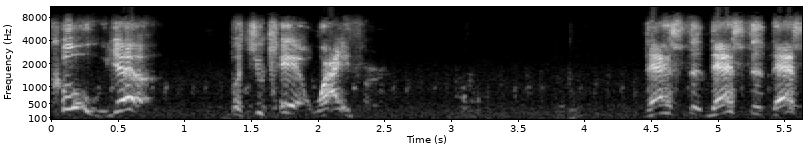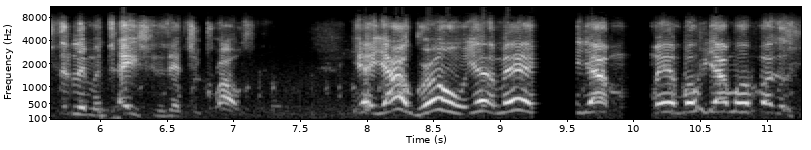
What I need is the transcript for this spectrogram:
Cool, yeah. But you can't wife her. That's the that's the that's the limitations that you cross. Yeah, y'all grown. Yeah, man. Y'all man, both y'all motherfuckers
